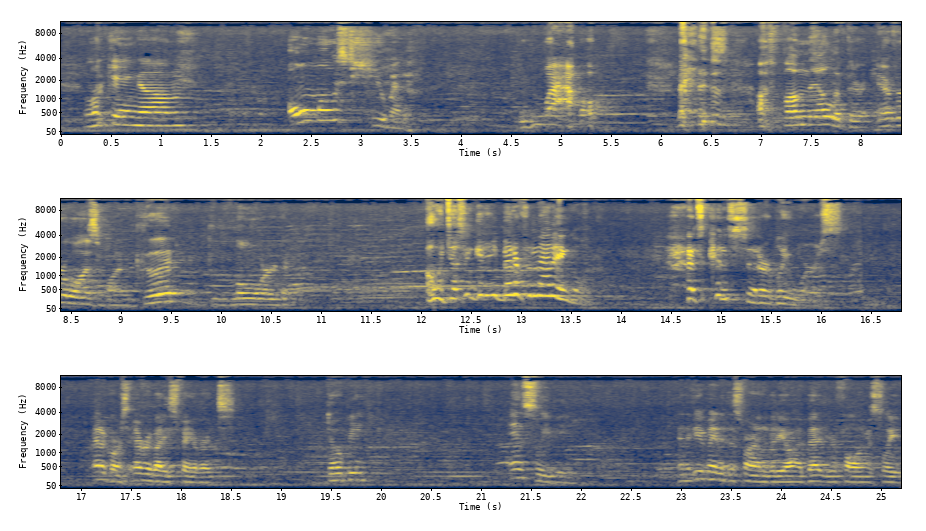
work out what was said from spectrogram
looking um, almost human. Wow. That is a thumbnail if there ever was one. Good lord. Oh, it doesn't get any better from that angle. That's considerably worse. And of course, everybody's favorites, Dopey and Sleepy. And if you've made it this far in the video, I bet you're falling asleep.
